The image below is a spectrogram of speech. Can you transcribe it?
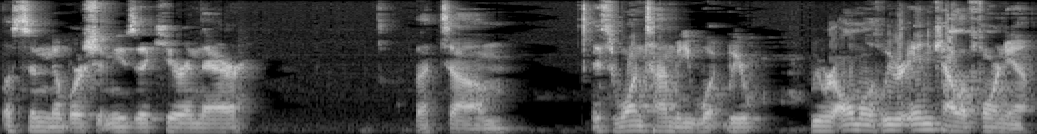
listening to worship music here and there. But um, this one time we we we were almost we were in California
